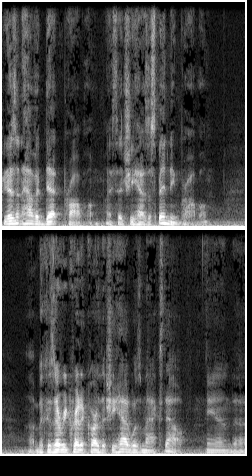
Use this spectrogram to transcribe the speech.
she doesn't have a debt problem. I said she has a spending problem uh, because every credit card that she had was maxed out. And uh,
